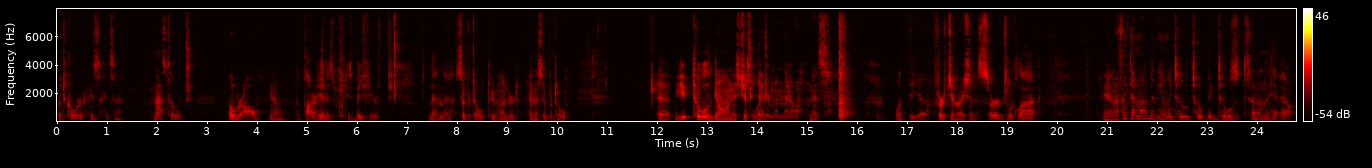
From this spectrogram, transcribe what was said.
But the core is it's a nice tool overall. You know, the plier head is is beefier than the Super Tool 200 and the Super Tool. Uh, you, tool's gone. It's just Leatherman now, and that's what the uh, first generation Surge looked like. And I think that might have been the only two, big tools at the time they had out.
